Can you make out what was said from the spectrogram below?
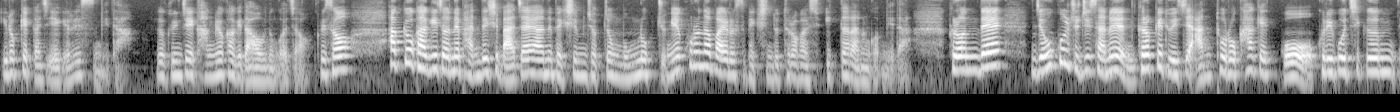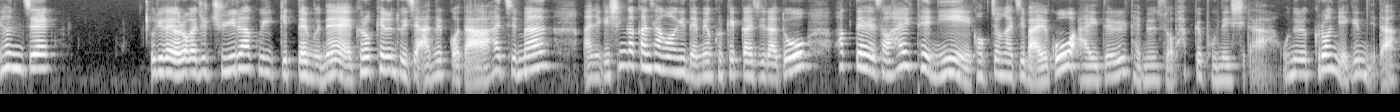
이렇게까지 얘기를 했습니다. 굉장히 강력하게 나오는 거죠. 그래서 학교 가기 전에 반드시 맞아야 하는 백신 접종 목록 중에 코로나 바이러스 백신도 들어갈 수 있다라는 겁니다. 그런데 이제 호쿨 주지사는 그렇게 되지 않도록 하겠고 그리고 지금 현재 우리가 여러 가지 주의를 하고 있기 때문에 그렇게는 되지 않을 거다. 하지만 만약에 심각한 상황이 되면 그렇게까지라도 확대해서 할 테니 걱정하지 말고 아이들 대면 수업 학교 보내시라. 오늘 그런 얘기입니다.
